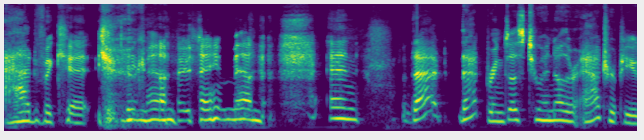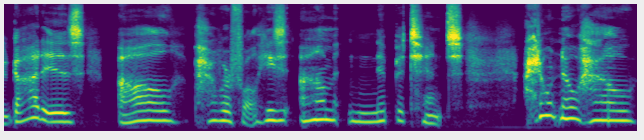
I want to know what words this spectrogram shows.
advocate. Amen. Amen. And that that brings us to another attribute. God is all powerful. He's omnipotent. I don't know how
